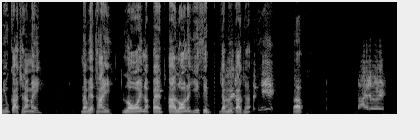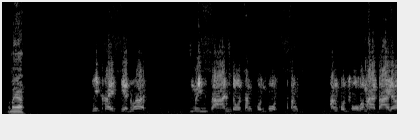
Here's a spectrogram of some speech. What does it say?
มีโอกาสชนะไหม ในประเทศไทยร้อยละแปดอ่าร้อยละยี่สิบยังมีโอกาสชนะทีนี้ครับตายเลยทำไมอะมีใครเขียนว่าหมิ่นศาลโดนทั้งคนพูดทั้งทั้งคนโทรเข้ามาตายแล้ว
